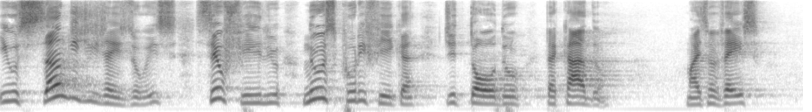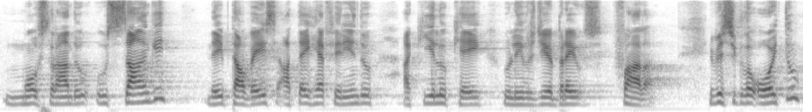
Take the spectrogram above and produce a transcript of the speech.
e o sangue de Jesus, seu Filho, nos purifica de todo pecado. Mais uma vez, mostrando o sangue, e talvez até referindo aquilo que o livro de Hebreus fala. No versículo 8,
